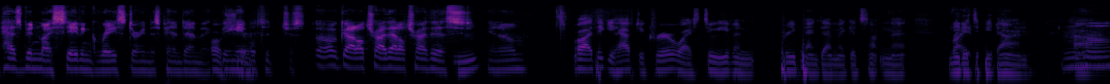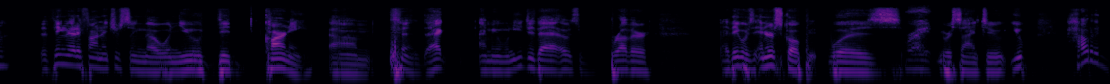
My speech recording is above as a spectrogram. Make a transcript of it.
has been my saving grace during this pandemic. Oh, being sure. able to just oh god, I'll try that, I'll try this. Mhm. You know, Well, I think you have to career wise too. Even pre-pandemic, it's something that needed Right. to be done. Mhm. The thing that I found interesting though, when you did Carney, um, that I mean, when you did that, it was a brother. I think it was Interscope was right? you were signed to. You, how did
